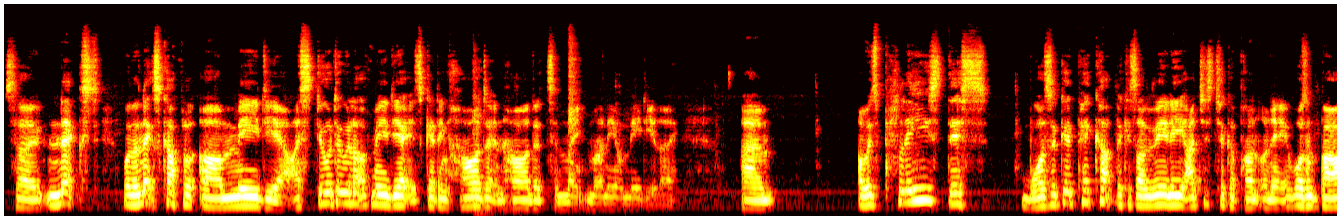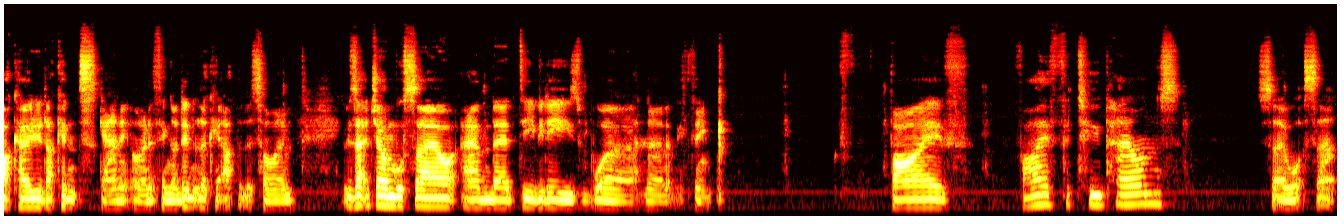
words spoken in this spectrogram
So next, well the next couple are media. I still do a lot of media. It's getting harder and harder to make money on media though. Um, I was pleased this was a good pickup because I really, I just took a punt on it. It wasn't barcoded, I couldn't scan it or anything. I didn't look it up at the time. It was at jumble sale and their DVDs were, now let me think, five, five for two pounds. So what's that,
